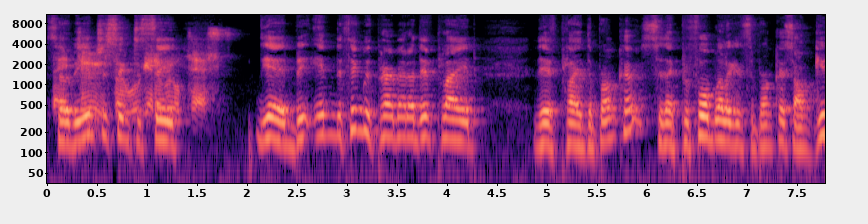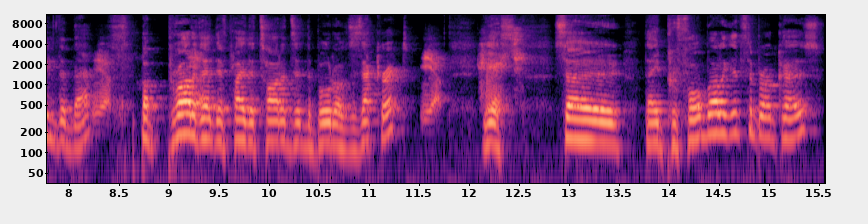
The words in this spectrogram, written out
So They it'll be do, interesting so we'll to get see. A real test. Yeah, but in the thing with Parramatta, they've played they've played the Broncos, so they performed well against the Broncos. So I'll give them that. Yeah. But prior to that, they've played the Titans and the Bulldogs. Is that correct? Yeah. Yes. So they performed well against the Broncos,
